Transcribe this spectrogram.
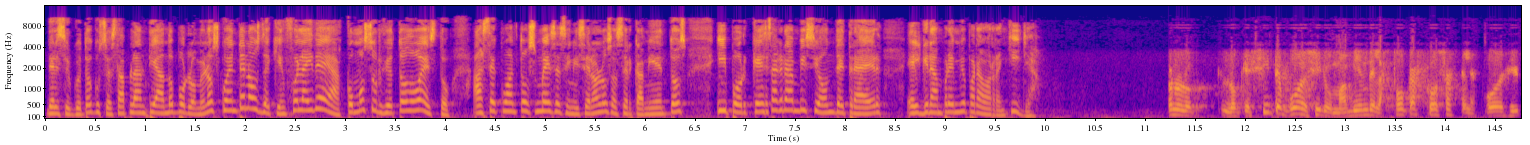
del circuito que usted está planteando, por lo menos cuéntenos de quién fue la idea, cómo surgió todo esto, hace cuántos meses iniciaron los acercamientos y por qué esa gran visión de traer el Gran Premio para Barranquilla. Bueno, lo, lo que sí te puedo decir, o más bien de las pocas cosas que les puedo decir,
